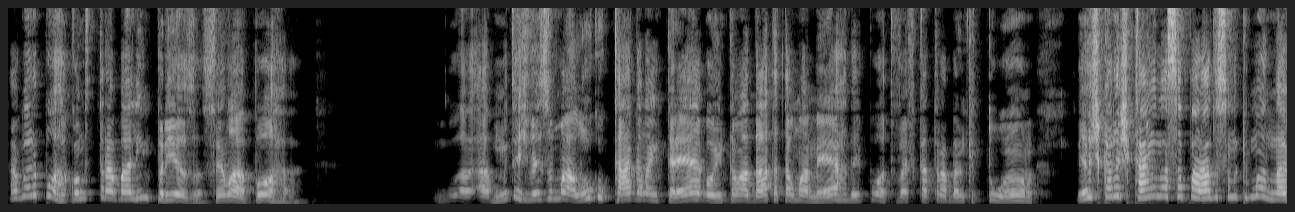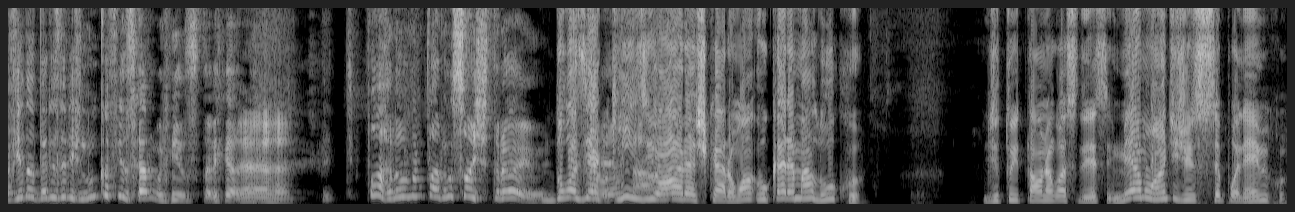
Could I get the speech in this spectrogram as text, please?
Agora, porra, quando tu trabalha em empresa, sei lá, porra, muitas vezes o maluco caga na entrega, ou então a data tá uma merda e, pô, tu vai ficar trabalhando que tu ama. E aí os caras caem nessa parada, sendo que, mano, na vida deles eles nunca fizeram isso, tá ligado? Uhum. Porra, não, não, não sou estranho. 12 a 15 tá. horas, cara. O cara é maluco de twittar um negócio desse. Mesmo antes disso ser polêmico.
